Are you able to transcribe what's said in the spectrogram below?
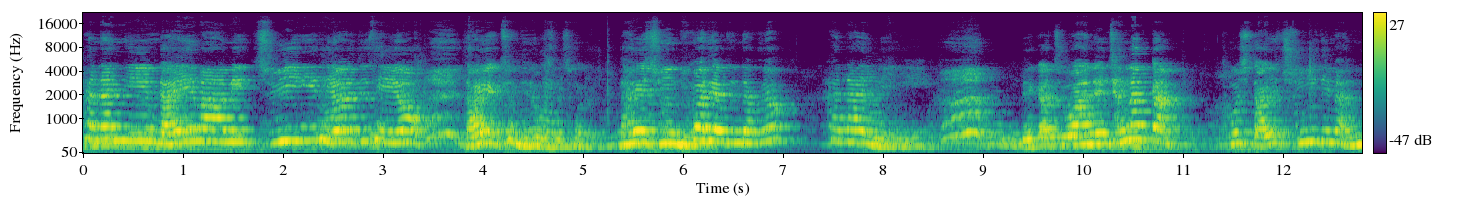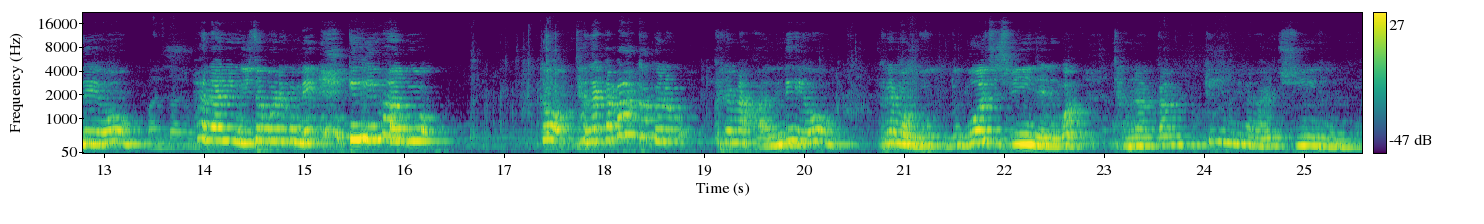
하나님 나의 마음의 주인이 되어 주세요. 나의 좀 내려보세요. 나의 주인 누가 되어야 된다고요? 하나님. 내가 좋아하는 장난감 그것이 나의 주인이 되면 안 돼요. 하나님 잊어버리고 매 게임하고 또 장난감 막 갖고 그러고 그러면 안 돼요. 그러면 무, 누, 무엇이 주인이 되는 거야? 장난감 게임이가 나의 주인이 되는 거야.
